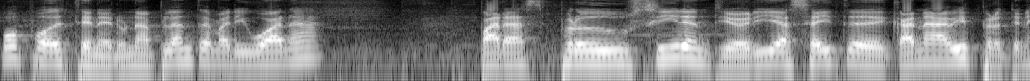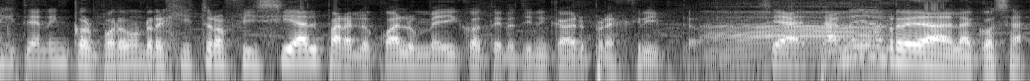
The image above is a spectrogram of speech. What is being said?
Vos podés tener una planta de marihuana para producir, en teoría, aceite de cannabis, pero tenés que tener incorporado un registro oficial para lo cual un médico te lo tiene que haber prescripto. O sea, está Ah. medio enredada la cosa.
